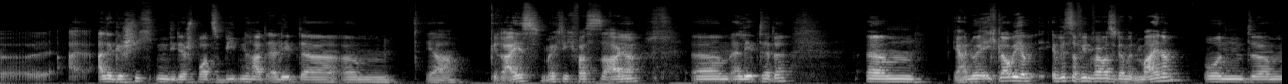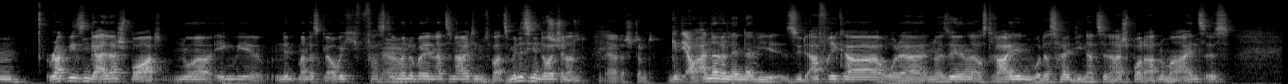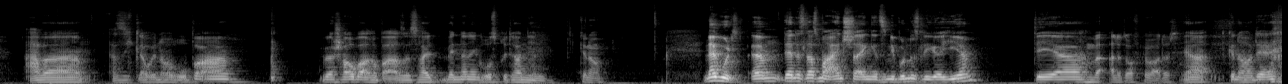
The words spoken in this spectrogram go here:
alle Geschichten, die der Sport zu bieten hat, erlebter, ähm, ja, Greis, möchte ich fast sagen, ähm, erlebt hätte. Ähm, ja, nur ich glaube, ihr, ihr wisst auf jeden Fall, was ich damit meine. Und ähm, Rugby ist ein geiler Sport, nur irgendwie nimmt man das, glaube ich, fast Ja. immer nur bei den Nationalteams wahr. Zumindest hier in Deutschland. Stimmt. Ja, das stimmt. Gibt ja auch andere Länder wie Südafrika oder Neuseeland, Australien, wo das halt die Nationalsportart Nummer 1 ist. Aber, also ich glaube in Europa überschaubare Basis, halt wenn dann in Großbritannien. Genau. Na gut, ähm, Dennis, lass mal einsteigen jetzt in die Bundesliga hier. Der Haben wir alle drauf gewartet. ja, genau, der,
